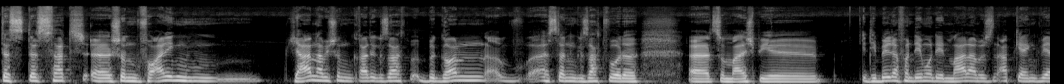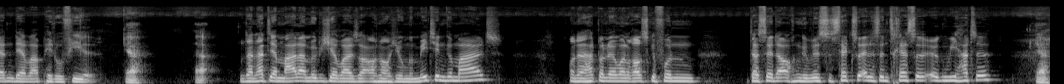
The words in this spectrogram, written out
das, das hat äh, schon vor einigen Jahren, habe ich schon gerade gesagt, begonnen, als dann gesagt wurde, äh, zum Beispiel, die Bilder von dem und den Maler müssen abgehängt werden, der war pädophil. Ja, ja. Und dann hat der Maler möglicherweise auch noch junge Mädchen gemalt. Und dann hat man irgendwann rausgefunden, dass er da auch ein gewisses sexuelles Interesse irgendwie hatte. Ja.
